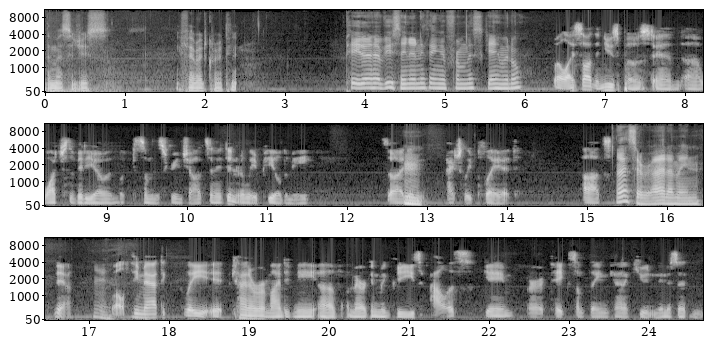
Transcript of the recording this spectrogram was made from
the message is, if I read correctly. Peter, have you seen anything from this game at all? Well, I saw the news post and uh, watched the video and looked at some of the screenshots, and it didn't really appeal to me. So I Hmm. didn't actually play it. Uh, That's all right. I mean, yeah. Yeah. Well, thematically, it kind of reminded me of American McGee's Alice game, where it takes something kind of cute and innocent and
